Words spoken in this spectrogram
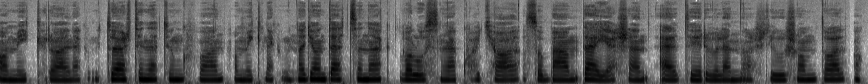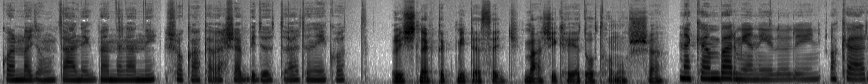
amikről nekünk történetünk van, amik nekünk nagyon tetszenek. Valószínűleg, hogyha a szobám teljesen eltérő lenne a stílusomtól, akkor nagyon utálnék benne lenni, sokkal kevesebb időt töltenék ott. És nektek mit tesz egy másik helyet otthonossá? Nekem bármilyen élőlény, akár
